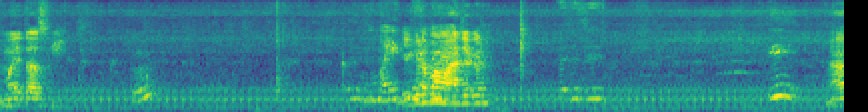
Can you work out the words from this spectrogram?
माहीत असं माहिती इकडे पहा माझ्याकडे. ती हा?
